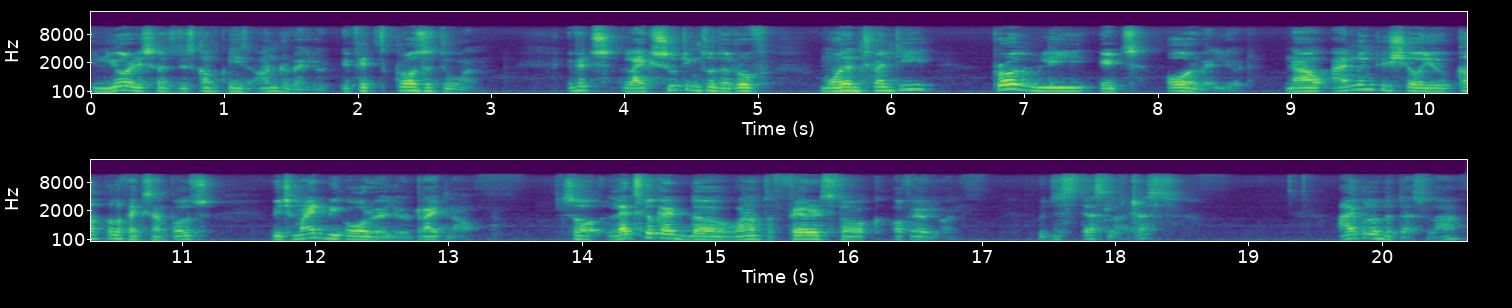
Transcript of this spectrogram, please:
in your research, this company is undervalued. If it's closer to one, if it's like shooting through the roof more than 20, probably it's overvalued. Now I'm going to show you a couple of examples which might be overvalued right now. So let's look at the one of the favorite stock of everyone, which is Tesla, yes? I pull up the Tesla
